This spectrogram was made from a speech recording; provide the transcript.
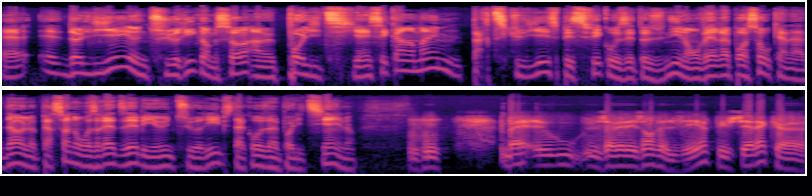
de lier une tuerie comme ça à un politicien. C'est quand même particulier, spécifique aux États-Unis. On verrait pas ça au Canada. Personne n'oserait dire ben, il y a eu une tuerie puis c'est à cause d'un politicien. Là. Mm-hmm. Ben, euh, vous avez raison de le dire. Puis je dirais que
